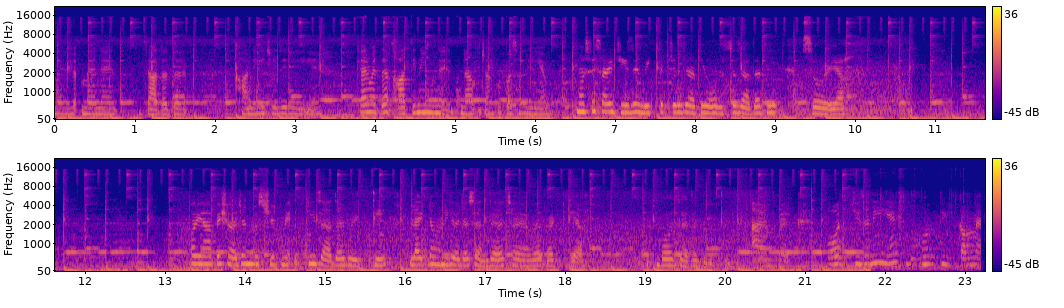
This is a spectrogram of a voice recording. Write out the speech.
में मैंने ज़्यादातर खाने की चीज़ें ली हैं। खैर मैं इतना खाती नहीं हूँ इतना जंक फ़ूड पसंद नहीं है। मोस्टली सारी चीज़ें वीक तक चल जाती हैं और उससे ज़्यादा भी। सो या और यहाँ पे शाहजहां मस्जिद में इतनी ज़्यादा भीड़ थी। लाइट ना होने की वजह से अंधेरा छाया हुआ है बट या बहुत ज़्यादा भीड़ थी। आई एम बैक बहुत चीज़ें नहीं है बहुत ही कम है।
